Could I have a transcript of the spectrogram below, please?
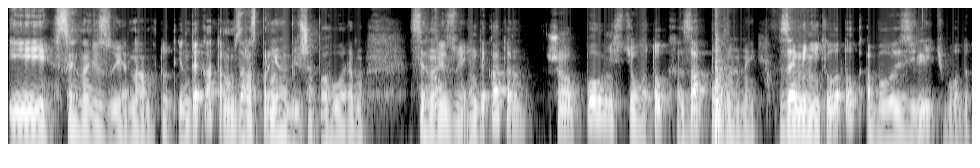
і сигналізує нам тут індикатором. Зараз про нього більше поговоримо. Сигналізує індикатором, що повністю лоток заповнений. Замініть лоток або зіліть воду.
